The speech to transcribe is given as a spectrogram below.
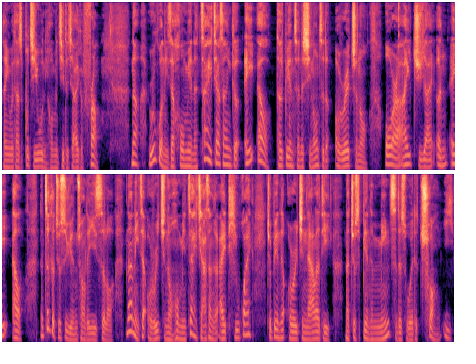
那因为它是不及物，你后面记得加一个 from。那如果你在后面呢，再加上一个 A L，它就变成了形容词的 original，O R I G I N A L，那这个就是原创的意思咯。那你在 original 后面再加上个 I T Y，就变成 originality，那就是变成名词的所谓的创意。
